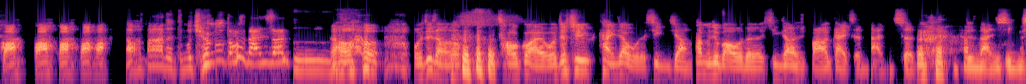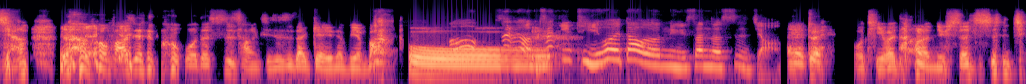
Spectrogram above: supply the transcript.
滑滑滑滑滑，然后妈的，怎么全部都是男生？然后我就想说超怪，我就去看一下我的信箱，他们就把我的信箱把它改成男生，就是男信箱，然后发现 我的市场其实是在 gay 那边吧？哦，是没有，是你体会到了女生的视角。哎，对，我体会到了女生视角，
